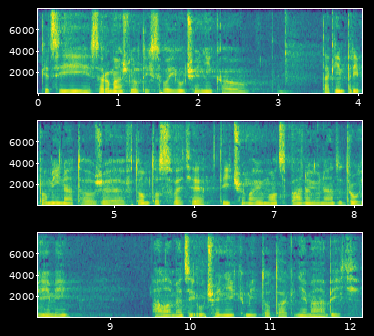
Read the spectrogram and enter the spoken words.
keď si zhromaždil tých svojich učeníkov, tak im pripomína to, že v tomto svete tí, čo majú moc, pánujú nad druhými, ale medzi učeníkmi to tak nemá byť.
